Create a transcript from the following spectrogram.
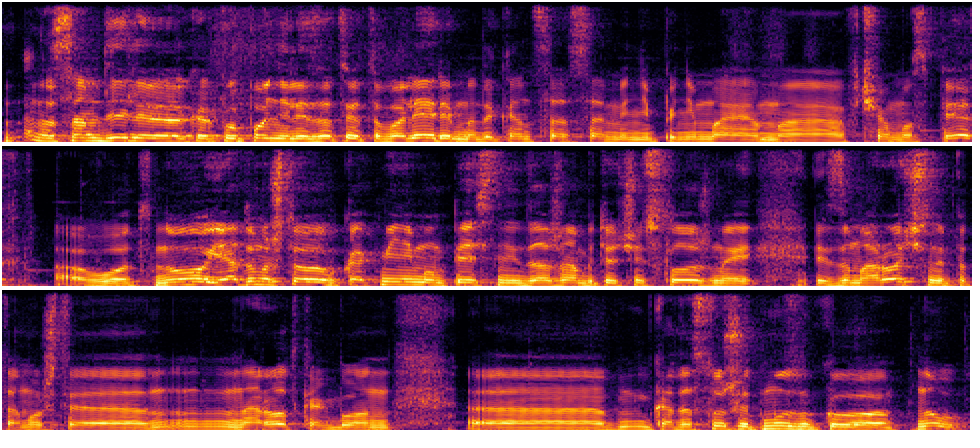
На самом деле, как вы поняли из ответа Валерия, мы до конца сами не понимаем, а, в чем успех. А, Вот. Но я думаю, что как минимум песня не должна быть очень сложной и замороченной, потому что народ, как бы он, э, когда слушает музыку, ну,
